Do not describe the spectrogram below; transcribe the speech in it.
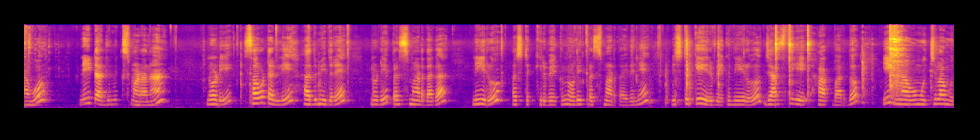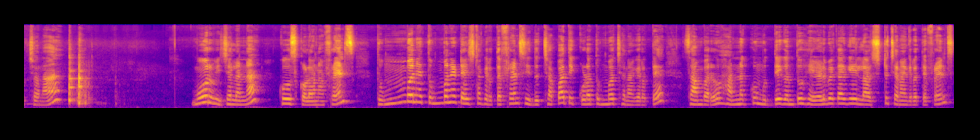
ನಾವು ನೀಟಾಗಿ ಮಿಕ್ಸ್ ಮಾಡೋಣ. ನೋಡಿ, ಸೌಟಲ್ಲಿ ಹದಮಿದ್ರೆ, ನೋಡಿ, ಪ್ರೆಸ್ ಮಾಡಿದಾಗ ನೀರು ಅಷ್ಟಕ್ಕೆ ಇರಬೇಕು ನೋಡಿ, ಪ್ರೆಸ್ ಮಾಡ್ತಾ ಇದ್ದೀನಿ. ಇಷ್ಟಕ್ಕೆ ಇರಬೇಕು. ನೀರು ಜಾಸ್ತಿ ಹಾಕಬಾರ್ದು. ಈಗ ನಾವು ಮುಚ್ಚಳ ಮುಚ್ಚೋಣ. ಮೂರು ವಿಜಲನ್ನು ಕೂಸ್ಕೊಳ್ಳೋಣ ಫ್ರೆಂಡ್ಸ್. ತುಂಬಾ ತುಂಬಾ ಟೇಸ್ಟಾಗಿರುತ್ತೆ ಫ್ರೆಂಡ್ಸ್. ಇದು ಚಪಾತಿ ಕೂಡ ತುಂಬ ಚೆನ್ನಾಗಿರುತ್ತೆ. ಸಾಂಬಾರು ಅನ್ನಕ್ಕೂ ಮುದ್ದೆಗಂತೂ ಹೇಳಬೇಕಾಗೇ ಇಲ್ಲ. ಅಷ್ಟು ಚೆನ್ನಾಗಿರುತ್ತೆ ಫ್ರೆಂಡ್ಸ್.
